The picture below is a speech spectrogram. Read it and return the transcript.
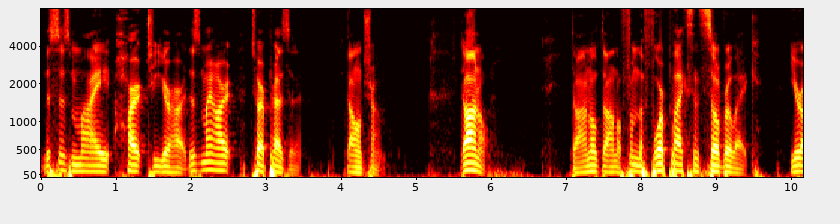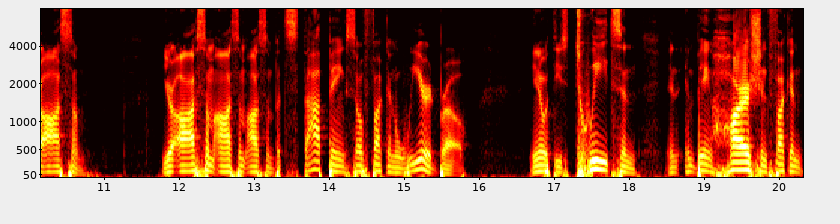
This is my heart to your heart. This is my heart to our president, Donald Trump. Donald, Donald, Donald, from the fourplex in Silver Lake. You're awesome. You're awesome, awesome, awesome. But stop being so fucking weird, bro. You know, with these tweets and, and, and being harsh and fucking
